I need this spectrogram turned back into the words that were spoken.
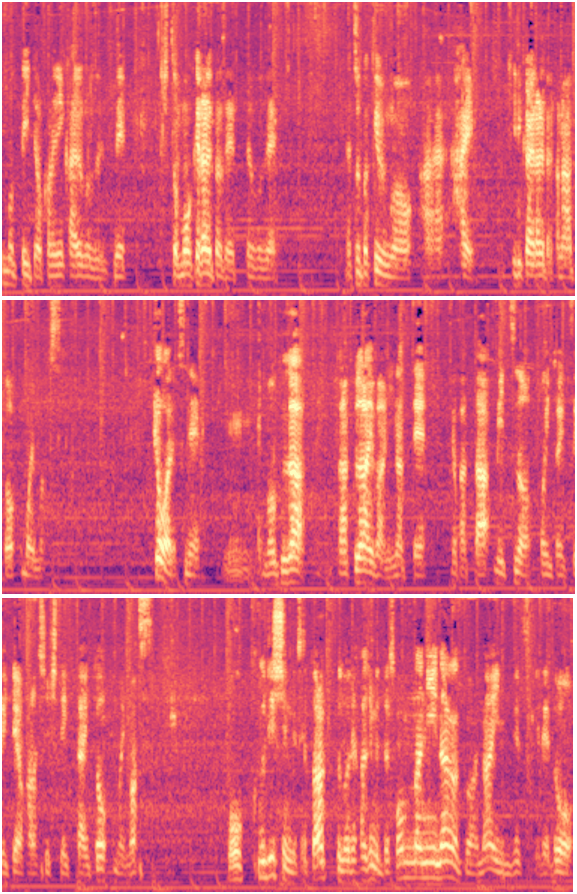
持っていてお金に換えることでですね、ちょっと儲けられたぜってことで、ちょっと気分を、はい、切り替えられたかなと思います。今日はですね、うん、僕がトラックドライバーになって良かった3つのポイントについてお話ししていきたいと思います。僕自身ですね、トラック乗り始めてそんなに長くはないんですけれど、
